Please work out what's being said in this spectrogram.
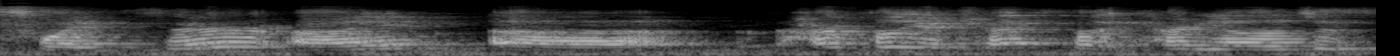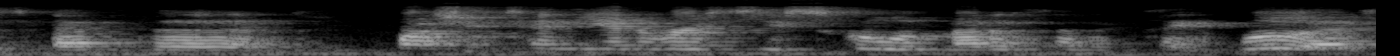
Sweitzer. I'm uh, a heart failure transplant cardiologist at the Washington University School of Medicine in St. Louis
